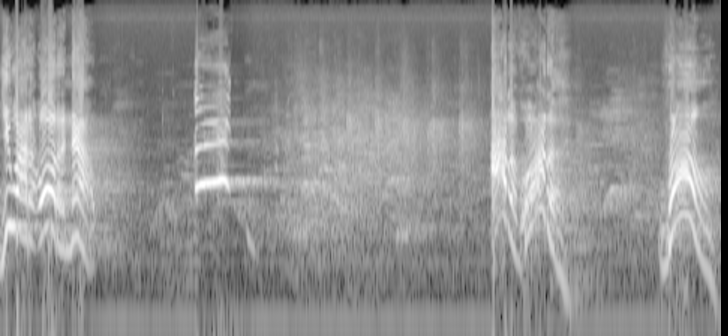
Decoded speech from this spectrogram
You out of order now. out of order. Wrong.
